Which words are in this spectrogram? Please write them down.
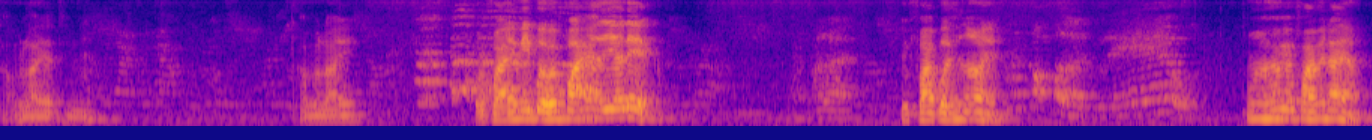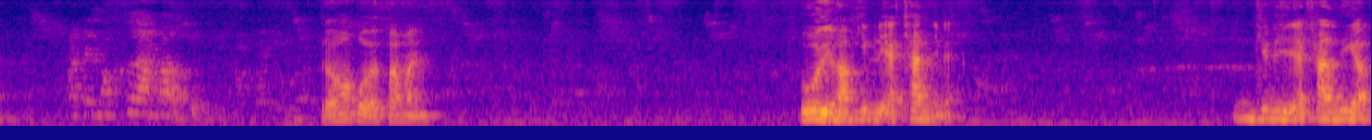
ทำอะไรอะทีเนี้ยทำอะไร เปิดไฟมีเปิดไฟไฟให้อะไรดิอะไรไฟไฟเปิดให้หน่อยมันก็เปิดอยู่แล้วทำไมให้ไฟไฟไม่ได้อะ มันเป็นเพราะเครื่องเปล่า เดี๋ยวลองเปิดไฟไฟใหม่ดูดิครับคลิปรีแอคชั่นอยู่เนี่ยคลิปรีแอคชั่นที่แบบ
